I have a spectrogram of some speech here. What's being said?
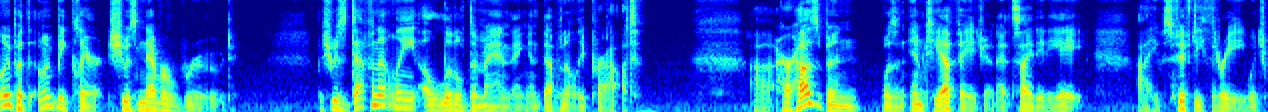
Let me put, let me be clear. She was never rude, but she was definitely a little demanding and definitely proud. Uh, her husband was an MTF agent at Site 88 uh, he was 53, which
